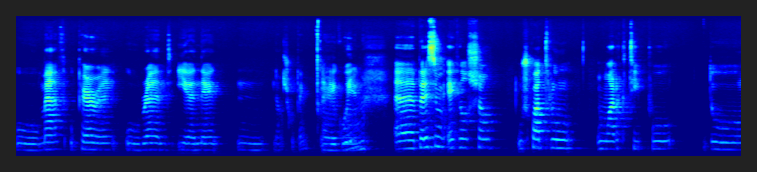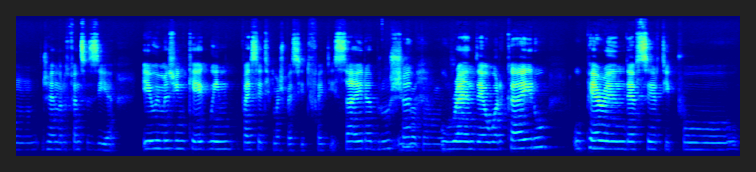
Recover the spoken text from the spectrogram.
o Matt, o Perrin, o Rand e a Ne... Não, desculpem, a É, Egwene. Gwen. Uh, Parece-me é que eles são os quatro um arquetipo do género de fantasia. Eu imagino que a Egwene vai ser tipo uma espécie de feiticeira, bruxa. Exatamente. O Rand é o arqueiro. O Perrin deve ser tipo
